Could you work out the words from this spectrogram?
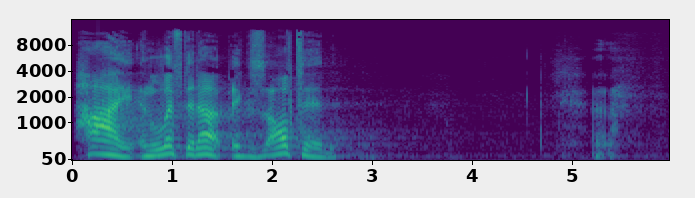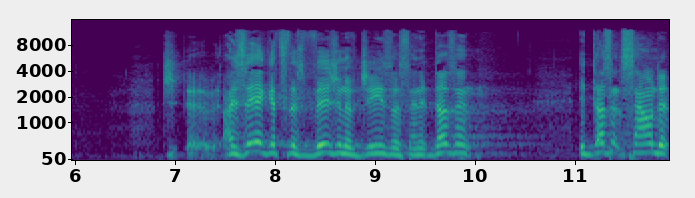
High and lifted up, exalted. Uh, uh, Isaiah gets this vision of Jesus, and it doesn't, it doesn't sound at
